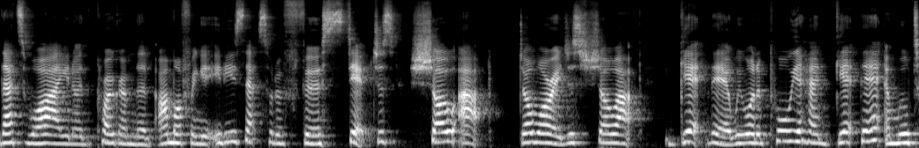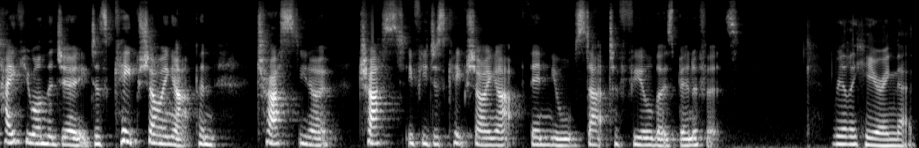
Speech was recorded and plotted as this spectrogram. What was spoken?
that's why, you know, the program that I'm offering, it is that sort of first step. Just show up. Don't worry, just show up. Get there. We want to pull your hand, get there, and we'll take you on the journey. Just keep showing up and trust, you know, trust if you just keep showing up, then you'll start to feel those benefits. Really hearing that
